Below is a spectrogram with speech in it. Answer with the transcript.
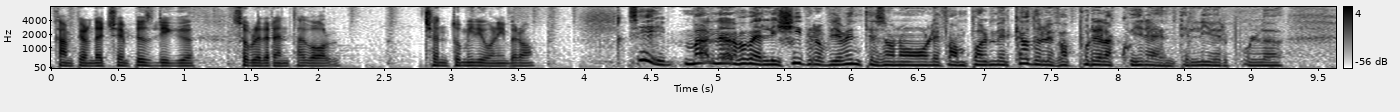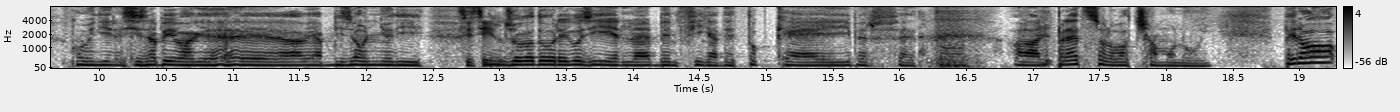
campionato e Champions League sopra i 30 gol. 100 milioni però. Sì, ma vabbè, le cifre ovviamente sono, le fa un po' il mercato e le fa pure l'acquirente. Il Liverpool come dire, si sapeva che eh, aveva bisogno di, sì, sì. un giocatore così e il Benfica ha detto ok, perfetto, allora il prezzo lo facciamo noi. Però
